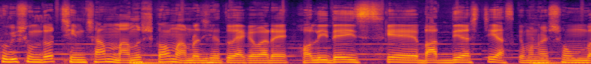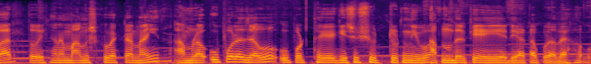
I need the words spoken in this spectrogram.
খুবই সুন্দর, ছিমছাম, মানুষ কম। আমরা যেহেতু একেবারে হলিডেজ কে বাদ দিয়ে আসছি, আজকে মনে হয় সোমবার, তো এখানে মানুষ খুব একটা নাই। আমরা উপরে যাব, উপর থেকে কিছু শুট টুট নিব। আপনাদেরকে এই এরিয়াটা পুরো দেখাবো।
